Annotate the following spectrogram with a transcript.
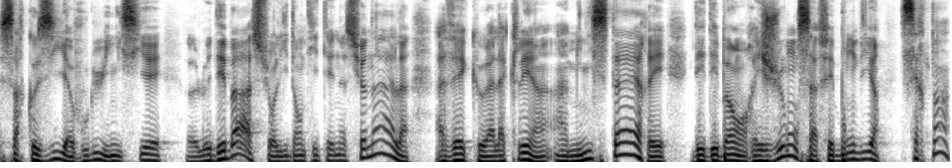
Sarkozy a voulu initier le débat sur l'identité nationale, avec à la clé un, ministère et des débats en région, ça fait bondir certains.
